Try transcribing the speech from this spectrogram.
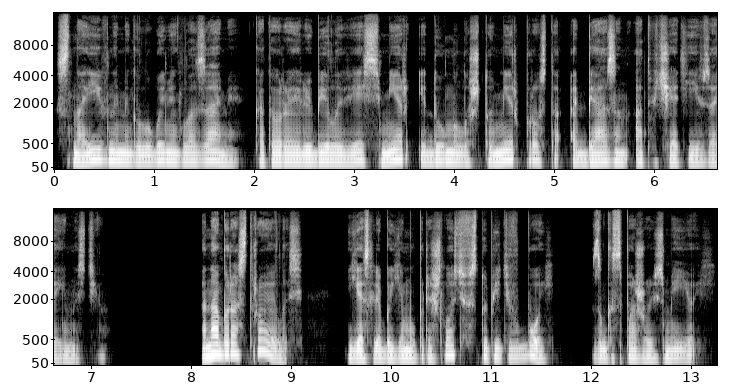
с наивными голубыми глазами, которая любила весь мир и думала, что мир просто обязан отвечать ей взаимностью. Она бы расстроилась, если бы ему пришлось вступить в бой с госпожой змеей.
